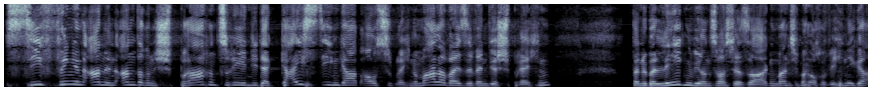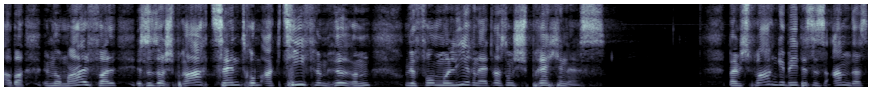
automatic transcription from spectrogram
sie fingen an, in anderen Sprachen zu reden, die der Geist ihnen gab, auszusprechen. Normalerweise, wenn wir sprechen, dann überlegen wir uns, was wir sagen, manchmal auch weniger, aber im Normalfall ist unser Sprachzentrum aktiv im Hirn und wir formulieren etwas und sprechen es. Beim Sprachengebet ist es anders.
